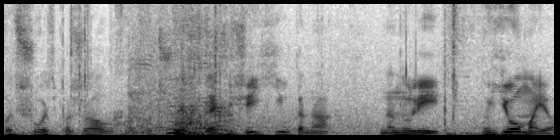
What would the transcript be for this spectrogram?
Хоть щось, пожалуйста, хоть щось, блядь, еще и хилка на, на нулі. Ну ё-моё.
